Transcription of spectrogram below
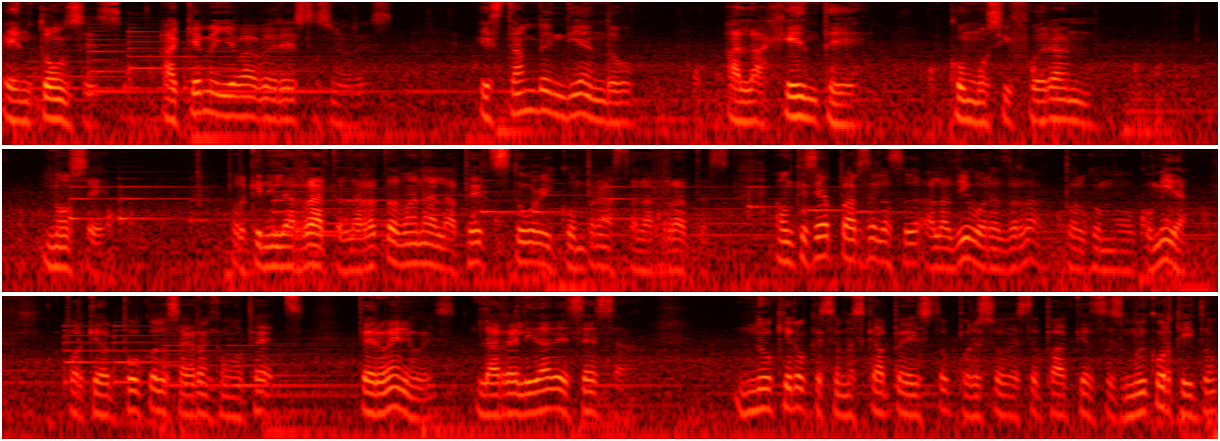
Entonces, ¿a qué me lleva a ver esto, señores? están vendiendo a la gente como si fueran, no sé, porque ni las ratas, las ratas van a la pet store y compran hasta las ratas, aunque sea parse a las víboras, ¿verdad? Por, como comida, porque poco los agarran como pets. Pero anyways, la realidad es esa. No quiero que se me escape esto, por eso este podcast es muy cortito,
